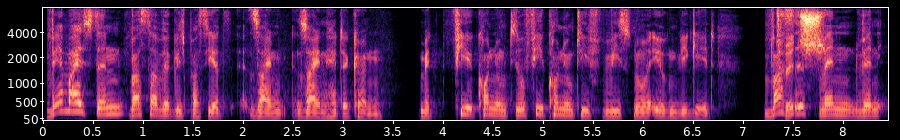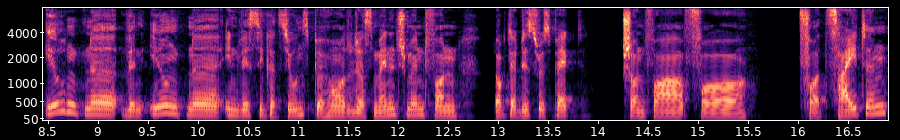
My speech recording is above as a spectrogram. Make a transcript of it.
wer weiß denn, was da wirklich passiert sein, sein hätte können? Mit viel Konjunktiv, so viel Konjunktiv, wie es nur irgendwie geht. Was Twitch? ist, wenn, wenn irgendeine, wenn irgendeine Investigationsbehörde das Management von Dr. Disrespect schon vor, vor, vor Zeiten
